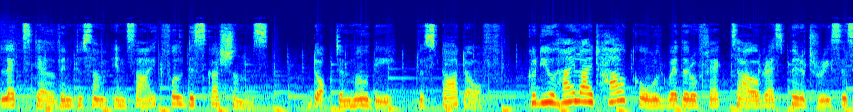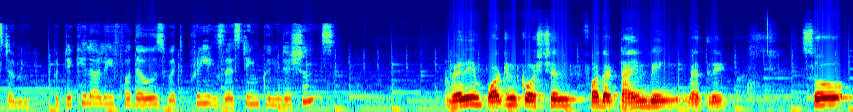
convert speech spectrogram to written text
Let's delve into some insightful discussions. Dr. Modi, to start off, could you highlight how cold weather affects our respiratory system, particularly for those with pre existing conditions? Very important question for the time being, Maitri. So,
